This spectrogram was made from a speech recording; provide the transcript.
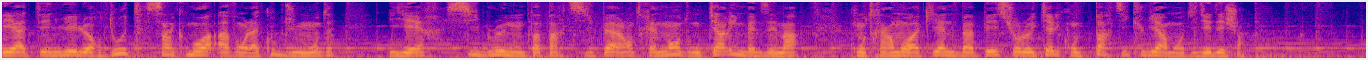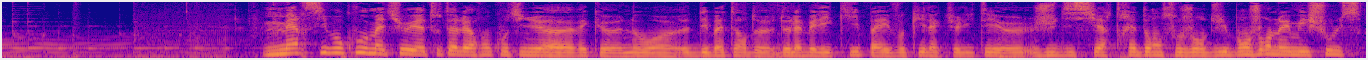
et atténuer leurs doutes cinq mois avant la Coupe du Monde. Hier, six Bleus n'ont pas participé à l'entraînement, dont Karim Benzema, contrairement à Kylian Mbappé, sur lequel compte particulièrement Didier Deschamps. Merci beaucoup Mathieu et à tout à l'heure. On continue avec euh, nos euh, débatteurs de, la belle équipe à évoquer l'actualité euh, judiciaire très dense aujourd'hui. Bonjour Noémie Schulz.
